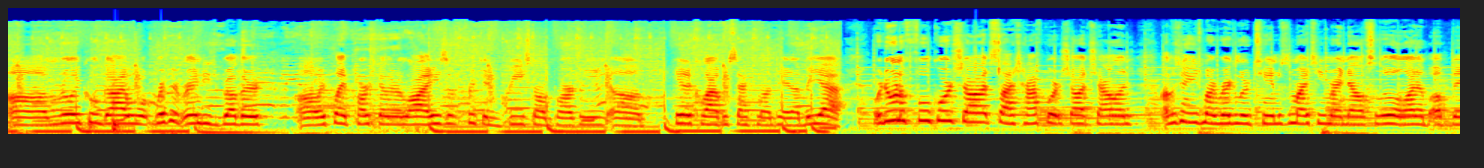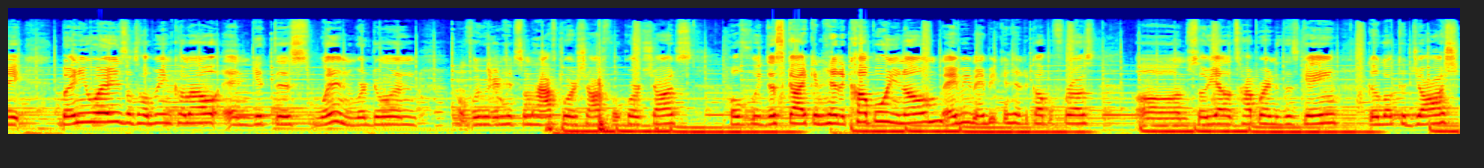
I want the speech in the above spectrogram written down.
Um, really cool guy. Rip It Randy's brother. Uh, we play Park together a lot. He's a freaking beast on Park. He, um, he had a collab with Sax Montana. But yeah, we're doing a full court shot slash half court shot challenge. I'm just going to use my regular team. This is my team right now. It's a little lineup update. But anyways, let's hope we can come out and get this win. We're doing, hopefully we can hit some half court shots, full court shots. Hopefully this guy can hit a couple, you know, maybe, maybe he can hit a couple for us. Um, so yeah, let's hop right into this game. Good luck to Josh.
